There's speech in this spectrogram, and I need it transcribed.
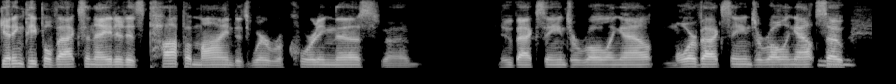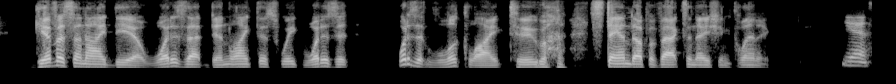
getting people vaccinated is top of mind as we're recording this. Uh, new vaccines are rolling out, more vaccines are rolling out. So, mm-hmm. give us an idea. What has that been like this week? What is it? What does it look like to stand up a vaccination clinic? Yes.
